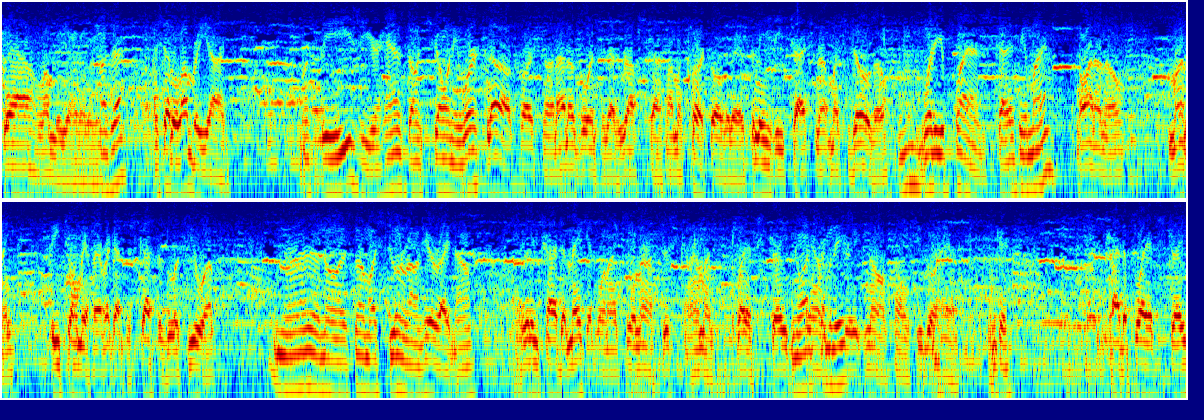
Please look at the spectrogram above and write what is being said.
Yeah, lumberyard. over How's there. that? I said a lumberyard. Must be easy. Your hands don't show any work. No, of course not. I don't go into that rough stuff. I'm a clerk over there. It's an easy touch, not much dough, though. Hmm, What are your plans? Got anything in mind? Oh, I don't know. Money. Pete told me if I ever got disgusted to look you up. No, I don't know. There's not much doing around here right now. I really tried to make it when I came out this time and play it straight. You want some of the these? street. No, thanks. You go ahead. Okay. Tried to play it straight,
